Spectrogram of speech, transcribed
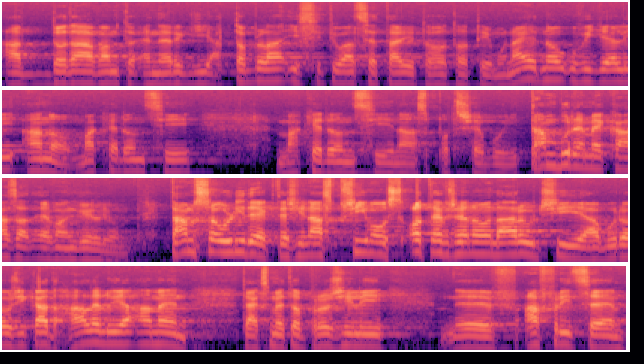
a dodá vám to energii. A to byla i situace tady tohoto týmu. Najednou uviděli, ano, Makedonci Makedonci nás potřebují. Tam budeme kázat evangelium. Tam jsou lidé, kteří nás přijmou s otevřenou náručí a budou říkat haleluja, amen. Tak jsme to prožili eh, v Africe,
